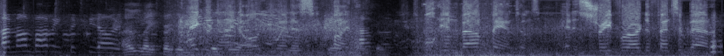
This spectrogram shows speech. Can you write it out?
My mom bought me sixty dollars. I'm like freaking. Anchor 9 to all UNSC fighters. Multiple inbound Phantoms headed straight for our defensive batteries.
